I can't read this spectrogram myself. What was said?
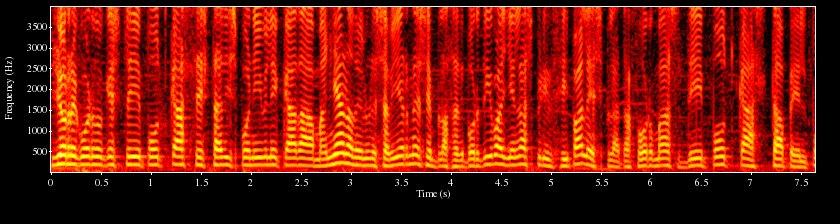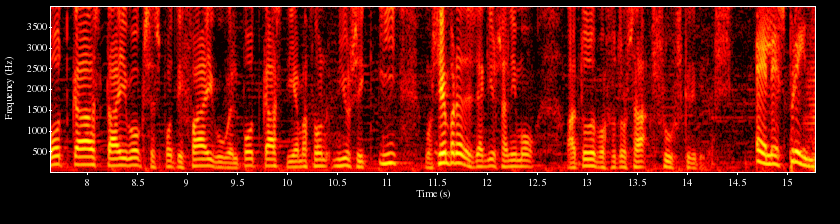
Yo recuerdo que este podcast está disponible cada mañana de lunes a viernes en Plaza Deportiva y en las principales plataformas de podcast, Apple Podcast, iBox, Spotify, Google Podcast y Amazon Music. Y, como siempre, desde aquí os animo a todos vosotros a suscribiros. El sprint.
